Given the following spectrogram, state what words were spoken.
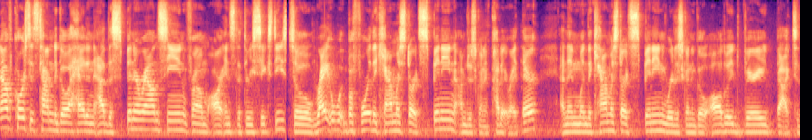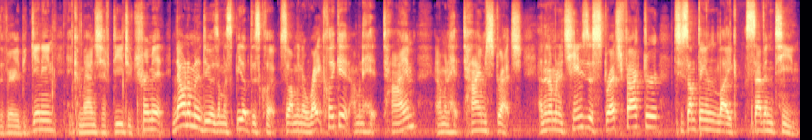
Now, of course, it's time to go ahead and add the spin around scene from our Insta360s. So right before the camera starts spinning, I'm just gonna cut it right there. And then when the camera starts spinning, we're just gonna go all the way very back to the very beginning, hit Command Shift D to trim it. Now what I'm gonna do is I'm gonna speed up this clip. So I'm gonna right click it, I'm gonna hit time, and I'm gonna hit time stretch. And then I'm gonna change the stretch factor to something like 17.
